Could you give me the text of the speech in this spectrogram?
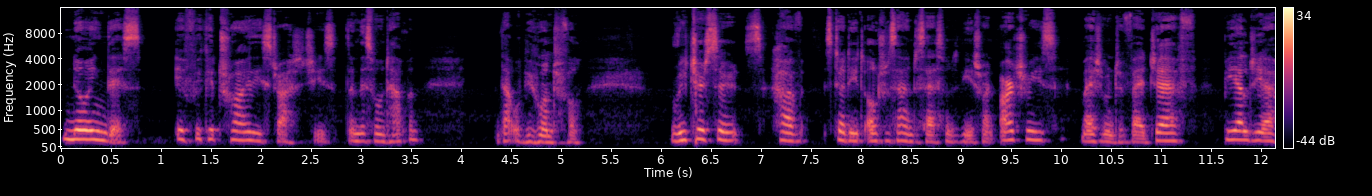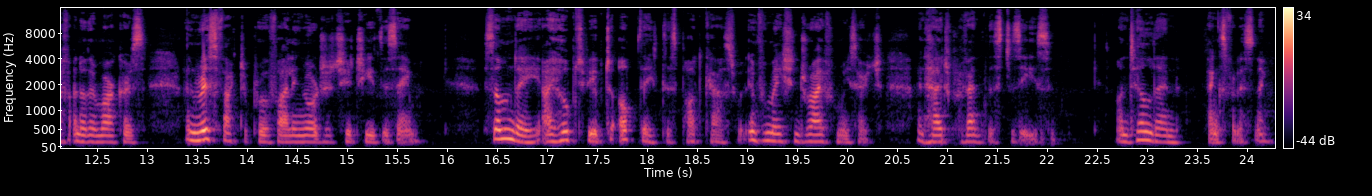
Knowing this, if we could try these strategies, then this won't happen. That would be wonderful. Researchers have studied ultrasound assessment of the uterine arteries, measurement of VEGF, PLGF, and other markers, and risk factor profiling in order to achieve the same. Someday, I hope to be able to update this podcast with information derived from research and how to prevent this disease. Until then, thanks for listening.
